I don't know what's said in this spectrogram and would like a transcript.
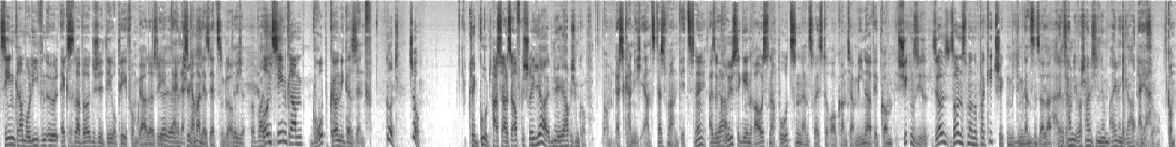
10 Gramm Olivenöl, extra virgische DOP vom Gardasee. Ja, ja, das kann man ersetzen, glaube ich. Und ich 10 Gramm grobkörniger Senf. Gut, So, klingt gut. hast du alles aufgeschrieben? Ja, nee, habe ich im Kopf. Komm, das kann nicht ernst. Das war ein Witz, ne? Also Ja. Grüße gehen raus nach Bozen ans Restaurant Contamina. Willkommen. Schicken Sie, sollen, sollen uns mal so ein Paket schicken mit dem ganzen Salat. Ja, das haben die wahrscheinlich in ihrem eigenen Garten. naja, So. komm.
